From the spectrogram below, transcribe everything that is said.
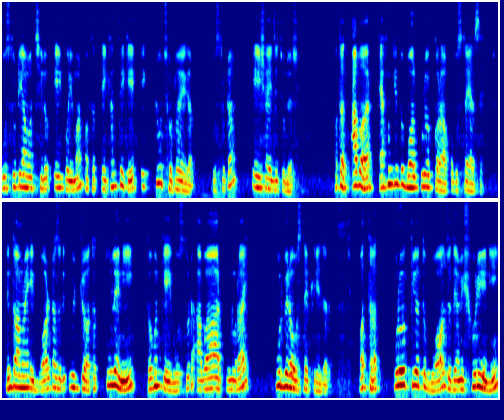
বস্তুটি আমার ছিল এই পরিমাণ, অর্থাৎ এখান থেকে একটু ছোট হয়ে গেল। বস্তুটা এই সাইজে চলে আসলো। অর্থাৎ আবার এখন কিন্তু বল প্রয়োগ করা অবস্থায় আছে। কিন্তু আমরা এই বলটা যদি উইথড্র অর্থাৎ তুলে নিই, তখন কি এই বস্তুটা আবার পুনরায় পূর্বের অবস্থায় ফিরে যাবে? অর্থাৎ প্রয়োগকৃত বল যদি আমি সরিয়ে নিই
